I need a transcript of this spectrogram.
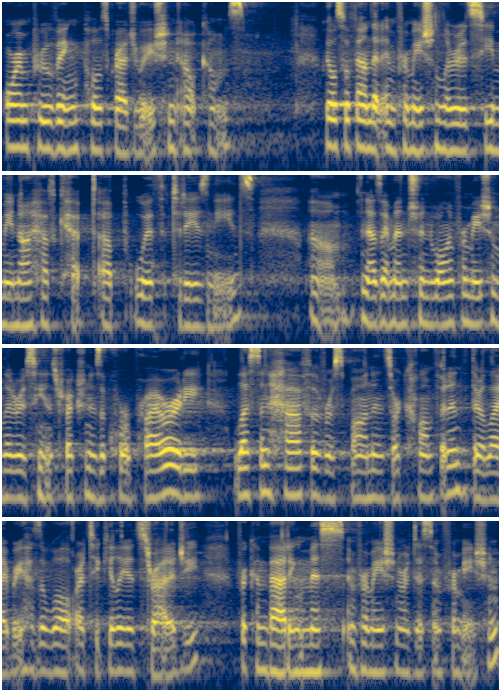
or improving post-graduation outcomes. We also found that information literacy may not have kept up with today's needs. Um, and as I mentioned, while information literacy instruction is a core priority, less than half of respondents are confident that their library has a well-articulated strategy for combating misinformation or disinformation.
